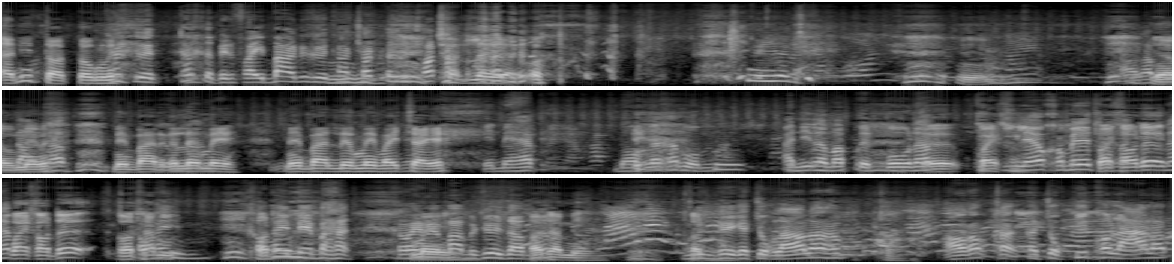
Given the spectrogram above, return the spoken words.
อันนี้ต่อตรงเลยถ้าเกิดถ้าเกิดเป็นไฟบ้างก็คือถ้าช็อตก็คือช็อตช็อตเลยอะไม่อยากเอาครับเดี๋ยวผมในดังครับ ในบ้านก็เริ่มไม่ในบ้านเริ่มไม่ไว้ใจ เห็นไหมครับ บอกแล้วครับผม อันนี้เรามาเปิดโปงนะครับเออไป จริงๆแล้วเขาไม่ได้ไปทำเคาน์เตอเอร์งนะไปเคาน์เตอร์ก็เขาทให้เขาให้แม่บ้านเขาให้แม่บ้านมาช่วยทำเขานะ ทำเองมึงเคยกระจกล้าวแล้วครับ เอาครับกระกระจกทิพย์เขาล้าวแล้วครับ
